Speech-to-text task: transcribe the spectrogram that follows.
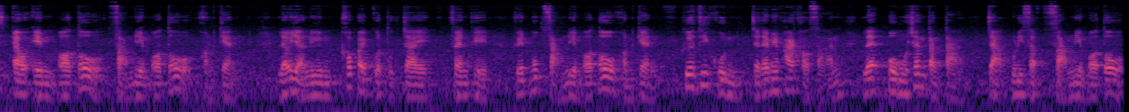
SLM Auto สามเหลี่ยมออโต้ขอนแก่น แล้วอย่าลืมเข้าไปกดถูกใจแฟนเพจ Facebook สามเหลี่ยมออโต้ขอนแก่น เพื่อที่คุณจะได้ไม่พลาดข่าวสาร และโปรโมชั่นต่างๆ จากบริษัทสามเหลี่ยมออโต้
